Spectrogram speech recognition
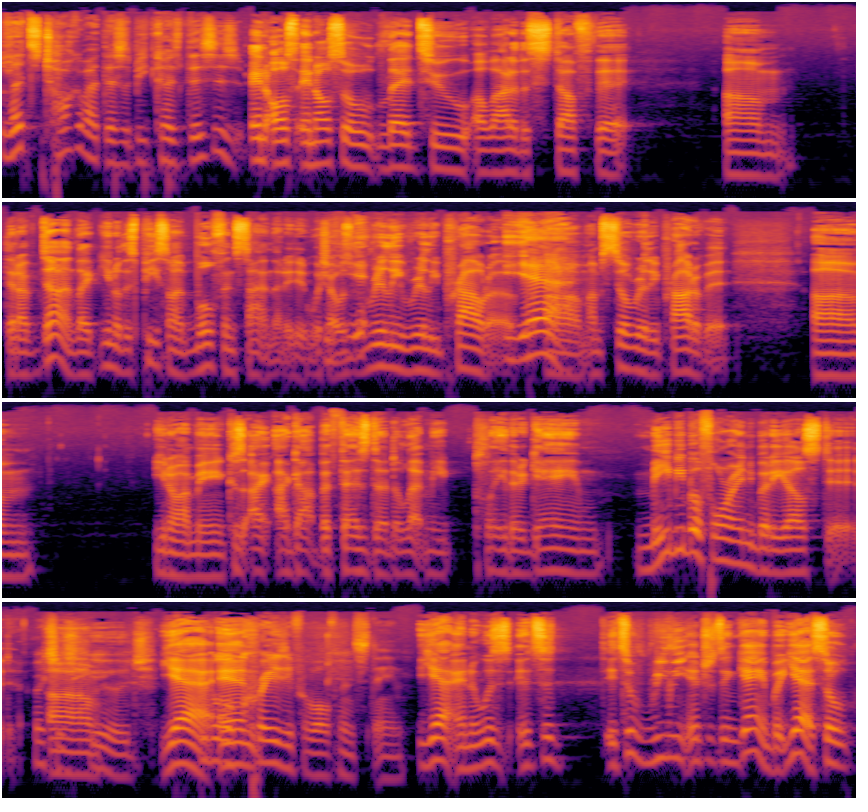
Let's talk about this because this is and also and also led to a lot of the stuff that um that I've done like you know this piece on Wolfenstein that I did which I was Yeah. really really proud of. Yeah. Um I'm still really proud of it. Um you know what I mean cuz I I got Bethesda to let me play their game maybe before anybody else did. which is Um, huge. Yeah, People and go crazy for Wolfenstein. yeah and it was it's a it's a really interesting game but yeah so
